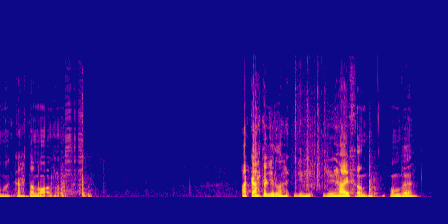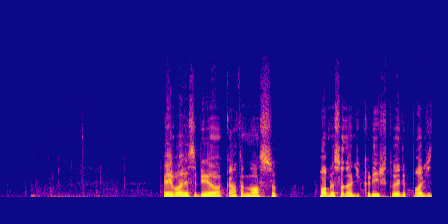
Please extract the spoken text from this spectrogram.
Uma carta nova. A carta de, de, de Hytham. Vamos ver. Eivor recebeu a carta do nosso pobre soldado de Cristo. Ele pode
